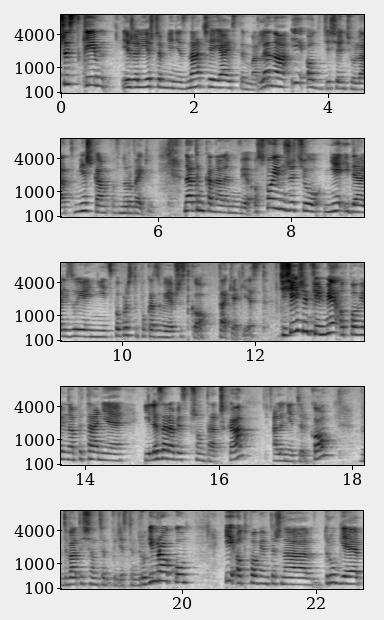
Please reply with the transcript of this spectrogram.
wszystkim, jeżeli jeszcze mnie nie znacie, ja jestem Marlena i od 10 lat mieszkam w Norwegii. Na tym kanale mówię o swoim życiu, nie idealizuję nic, po prostu pokazuję wszystko tak jak jest. W dzisiejszym filmie odpowiem na pytanie, ile zarabia sprzątaczka, ale nie tylko, w 2022 roku i odpowiem też na drugie,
